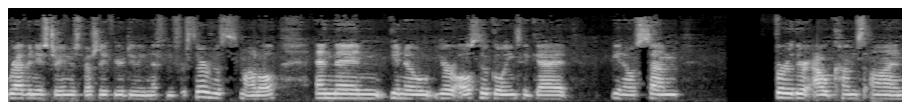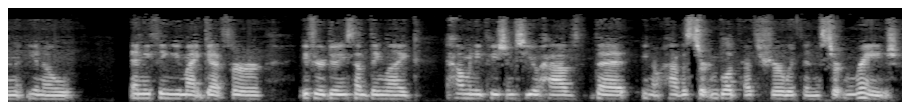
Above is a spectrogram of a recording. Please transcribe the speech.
revenue stream, especially if you're doing the fee for service model. And then, you know, you're also going to get, you know, some further outcomes on, you know, anything you might get for if you're doing something like how many patients you have that you know have a certain blood pressure within a certain range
